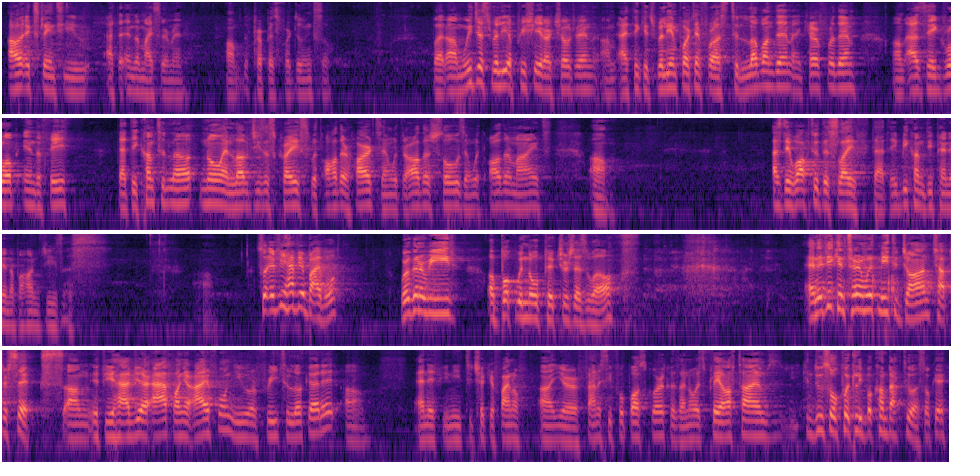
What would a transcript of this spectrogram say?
I'll explain to you at the end of my sermon um, the purpose for doing so. But um, we just really appreciate our children. Um, I think it's really important for us to love on them and care for them um, as they grow up in the faith, that they come to know, know, and love Jesus Christ with all their hearts and with all their souls and with all their minds. Um, as they walk through this life, that they become dependent upon Jesus. Um, so if you have your Bible, we're going to read a book with no pictures as well. and if you can turn with me to John chapter 6. Um, if you have your app on your iPhone, you are free to look at it. Um, and if you need to check your final, uh, your fantasy football score, because I know it's playoff times, you can do so quickly, but come back to us, okay?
